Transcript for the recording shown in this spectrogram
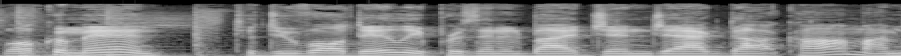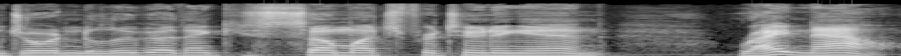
Welcome in to Duval Daily presented by GenJag.com. I'm Jordan DeLugo. Thank you so much for tuning in. Right now,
